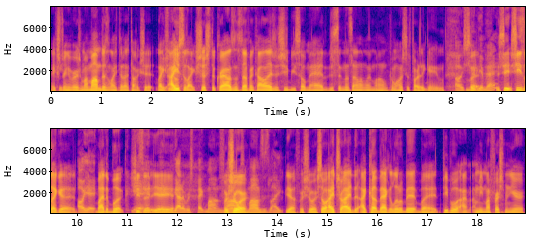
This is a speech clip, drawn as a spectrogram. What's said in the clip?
extreme version. My mom doesn't like that I talk shit. Like I used to like shush the crowds and stuff in college, and she'd be so mad just sitting in the side. I'm like, mom, come on, it's just part of the game. Oh, she But- get mad. She she's like a Oh yeah. by the book. yeah, She's a, and- yeah and yeah You gotta respect moms. For Moms- sure. Moms is like yeah for sure. So I tried. I cut back a little bit, but people. I, I mean, my freshman year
